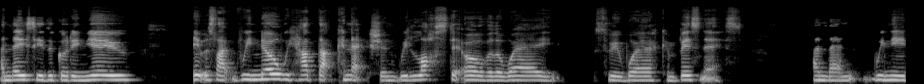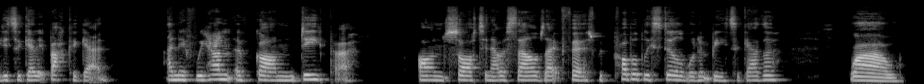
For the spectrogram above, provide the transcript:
and they see the good in you. It was like we know we had that connection, we lost it over the way through work and business, and then we needed to get it back again. And if we hadn't have gone deeper on sorting ourselves out first, we probably still wouldn't be together. Wow.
